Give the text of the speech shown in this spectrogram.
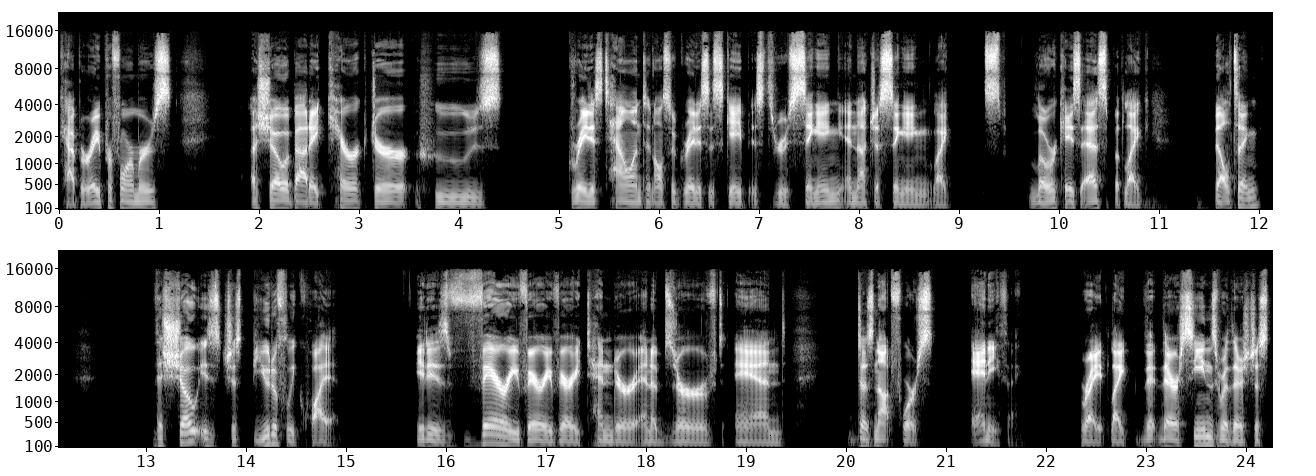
cabaret performers, a show about a character whose greatest talent and also greatest escape is through singing and not just singing like lowercase s, but like belting. The show is just beautifully quiet. It is very, very, very tender and observed and does not force anything. Right. Like th- there are scenes where there's just,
